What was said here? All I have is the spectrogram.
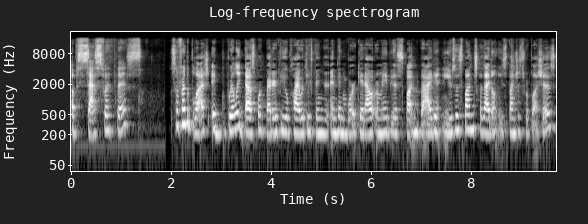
obsessed with this. So for the blush, it really does work better if you apply with your finger and then work it out or maybe a sponge, but I didn't use a sponge because I don't use sponges for blushes.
